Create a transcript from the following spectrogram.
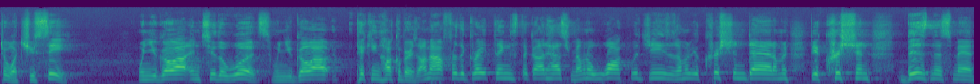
To what you see when you go out into the woods, when you go out picking huckleberries. I'm out for the great things that God has for me. I'm going to walk with Jesus. I'm going to be a Christian dad. I'm going to be a Christian businessman.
